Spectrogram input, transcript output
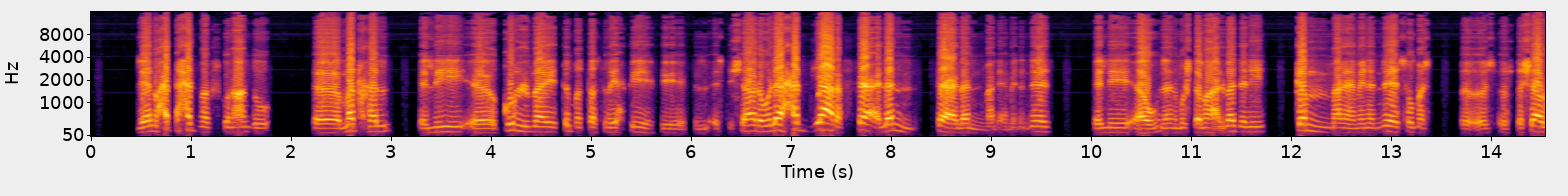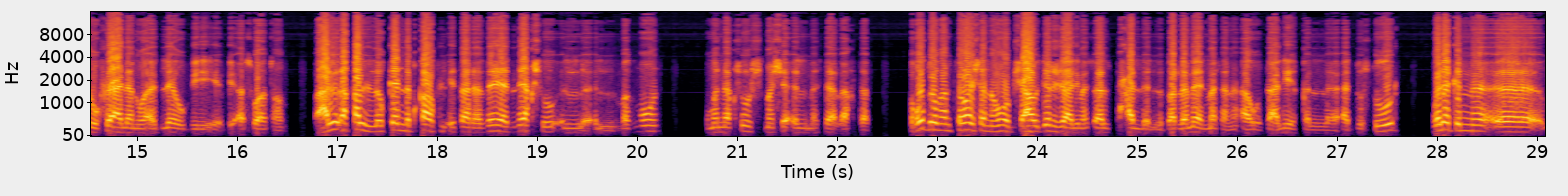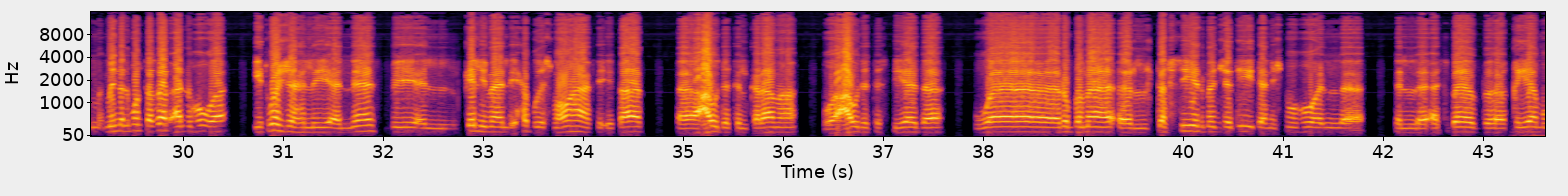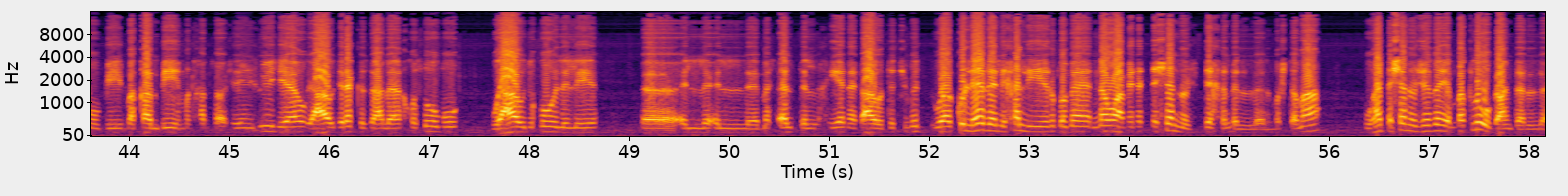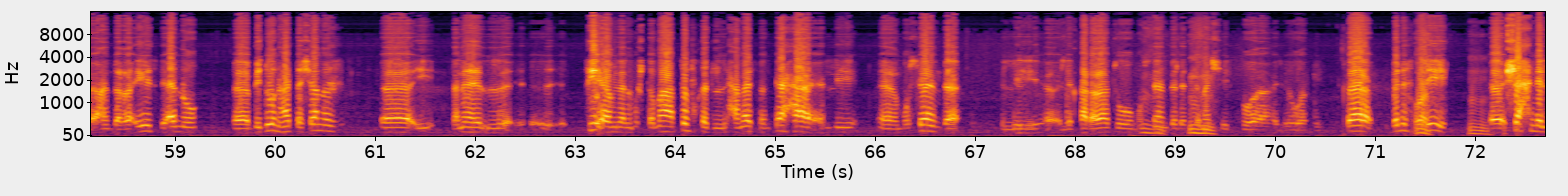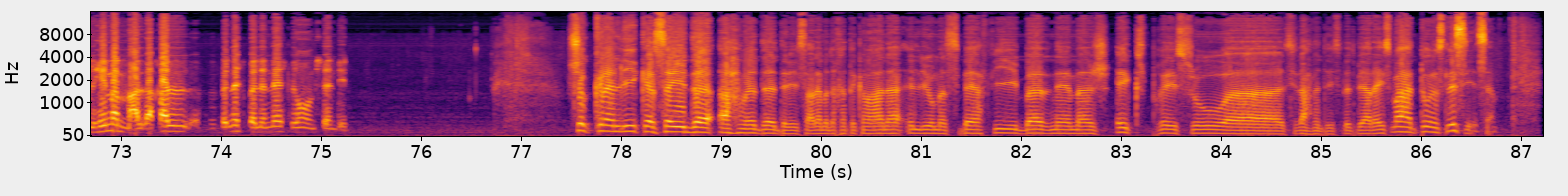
لأنه حتى حد ما باش يكون عنده آه، مدخل لكل ما يتم التصريح فيه في, في الاستشارة ولا حد يعرف فعلا فعلا من الناس اللي أو من المجتمع المدني كم من الناس هم استشاروا فعلا وادلوا بأصواتهم. على الأقل لو كان نبقاو في الإطار هذا نناقشوا المضمون وما نناقشوش المسائل الاخطر غدوة ما نتصورش إنه هو باش يعاود يرجع لمسألة حل البرلمان مثلا أو تعليق الدستور ولكن آه، من المنتظر أنه هو يتوجه للناس بالكلمة اللي يحبوا يسمعوها في إطار آه، عودة الكرامة وعودة السيادة وربما التفسير من جديد يعني شنو هو الأسباب قيامه بما قام به من 25 جويليا ويعاود يركز على خصومه ويعاود يقول اللي آه، مسألة الخيانة تعاود تتجبد وكل هذا اللي يخلي ربما نوع من التشنج داخل المجتمع. وهالتشنج هذا مطلوب عند عند الرئيس لأنه بدون هالتشنج آه، فئة من المجتمع تفقد الحماس نتاعها اللي مساندة لقراراته مساندة للتمشي اللي هو فيه فبالنسبه لي آه، شحن الهمم على الأقل بالنسبة للناس اللي هم مساندين. شكرا لك سيد أحمد إدريس على مداخلتك معنا اليوم الصباح في برنامج إكسبريسو. آه، سيد أحمد إدريس بالطبيعه رئيس معهد تونس للسياسة.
